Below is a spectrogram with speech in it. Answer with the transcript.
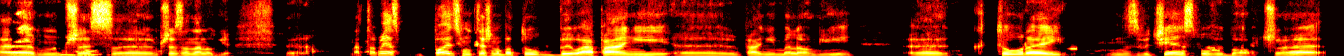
um, przez, um, przez analogię. Natomiast powiedz mi też, no bo tu była pani, e, pani Meloni, e, której zwycięstwo wyborcze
